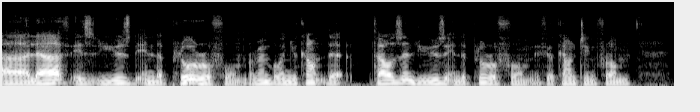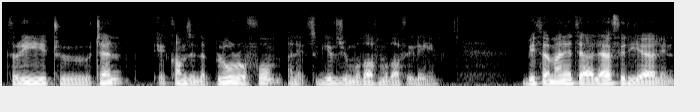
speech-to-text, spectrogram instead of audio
آلاف is used in the plural form remember when you count the thousand you use it in the plural form if you're counting from 3 to 10 it comes in the plural form and it gives you مضاف مضاف إليه بثمانية آلاف ريال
